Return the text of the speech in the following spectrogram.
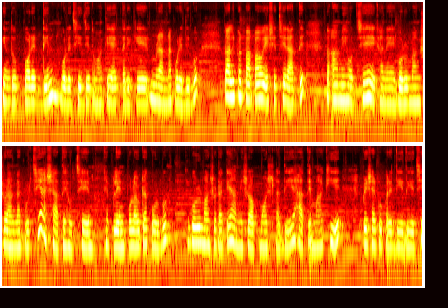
কিন্তু পরের দিন বলেছি যে তোমাকে এক তারিখে রান্না করে দিব। তো আলিফার পাপাও এসেছে রাতে। তো আমি হচ্ছে এখানে গরুর মাংস রান্না করছি আর সাথে হচ্ছে প্লেন পোলাওটা করব। তো গরুর মাংসটাকে আমি সব মশলা দিয়ে হাতে মাখিয়ে প্রেশার কুকারে দিয়ে দিয়েছি।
